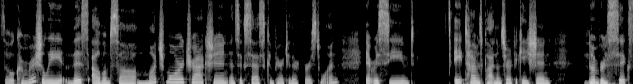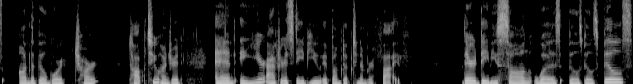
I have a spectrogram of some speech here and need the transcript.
So, commercially, this album saw much more traction and success compared to their first one. It received eight times platinum certification, number six on the Billboard chart top 200, and a year after its debut, it bumped up to number five. Their debut song was Bills, Bills, Bills,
